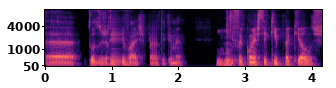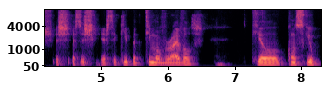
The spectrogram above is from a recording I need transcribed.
uh, todos os rivais praticamente uhum. e foi com esta equipa que eles esta, esta equipa de Team of Rivals que ele conseguiu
